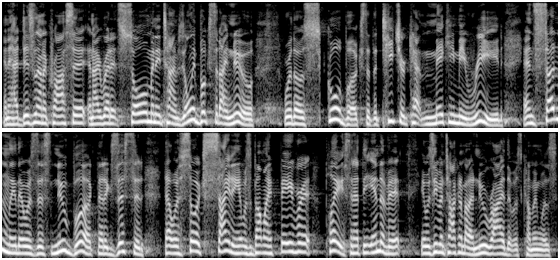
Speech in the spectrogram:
and it had Disneyland across it, and I read it so many times. The only books that I knew were those school books that the teacher kept making me read. And suddenly there was this new book that existed that was so exciting. It was about my favorite place. And at the end of it, it was even talking about a new ride that was coming was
